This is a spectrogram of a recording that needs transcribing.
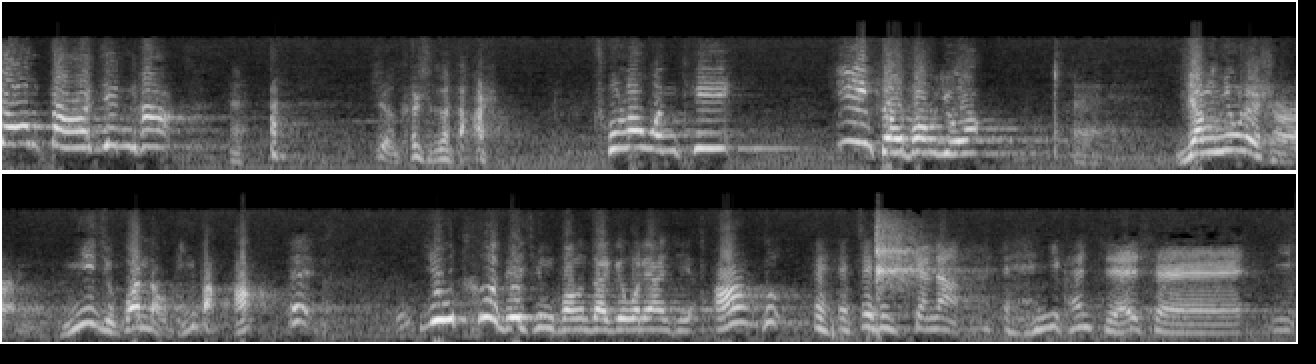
要大检查，这可是个大事，出了问题一票否决。哎，养牛的事儿你就管到底吧啊！哎，有特别情况再给我联系啊。都，县长，哎你看这事儿，你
